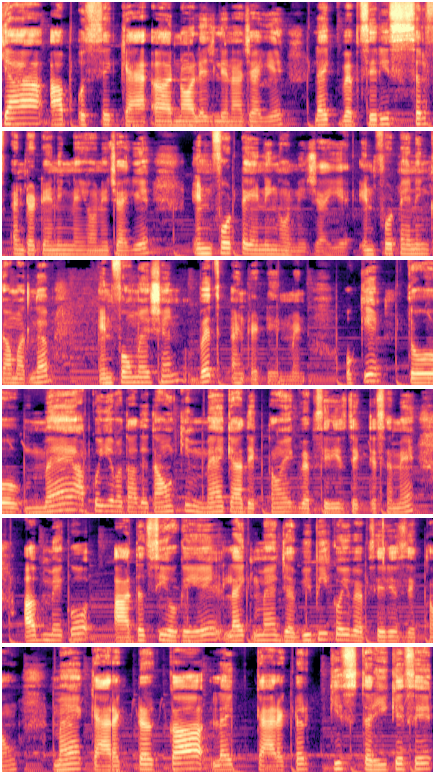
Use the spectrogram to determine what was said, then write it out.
क्या आप उससे क्या नॉलेज लेना चाहिए? लाइक वेब सीरीज़ सिर्फ़ एंटरटेनिंग नहीं होनी चाहिए इन्फोटेनिंग होनी चाहिए। इन्फोटेनिंग का मतलब इन्फॉर्मेशन विथ एंटरटेनमेंट ओके तो मैं आपको ये बता देता हूँ कि मैं क्या देखता हूँ एक वेब सीरीज़ देखते समय। अब मेरे को आदत सी हो गई है लाइक मैं जब भी कोई वेब सीरीज़ देखता हूँ, मैं कैरेक्टर का लाइक कैरेक्टर किस तरीके से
